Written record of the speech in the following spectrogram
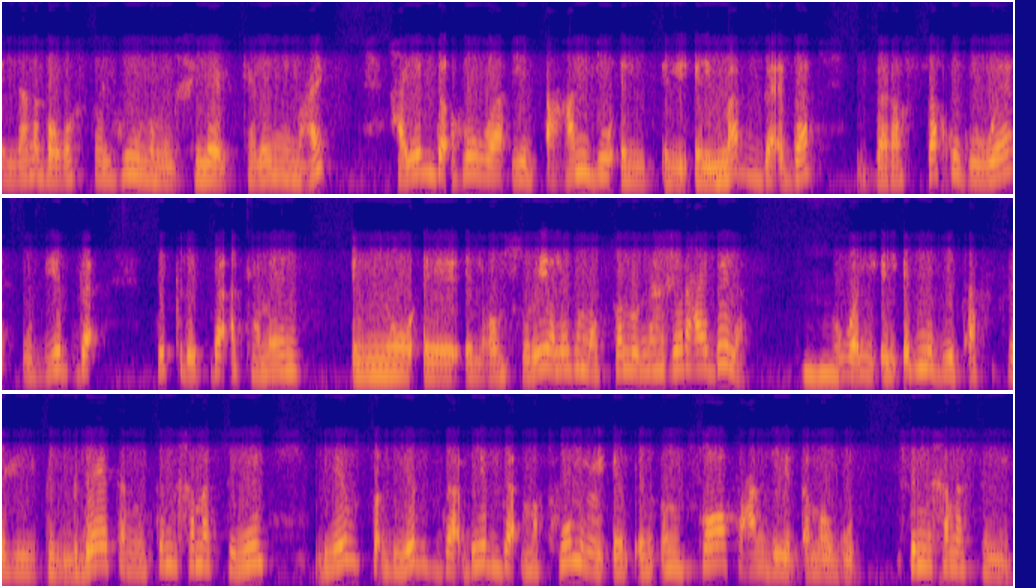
اللي أنا بوصله له من خلال كلامي معاه هيبدأ هو يبقى عنده المبدأ ده برسخه جواه وبيبدأ فكرة بقى كمان إنه آه، العنصرية لازم اوصل له إنها غير عادلة. هو الابن بيبقى في بدايه من سن خمس سنين بيبدأ بيبدأ مفهوم الانصاف عنده يبقى موجود سن خمس سنين.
